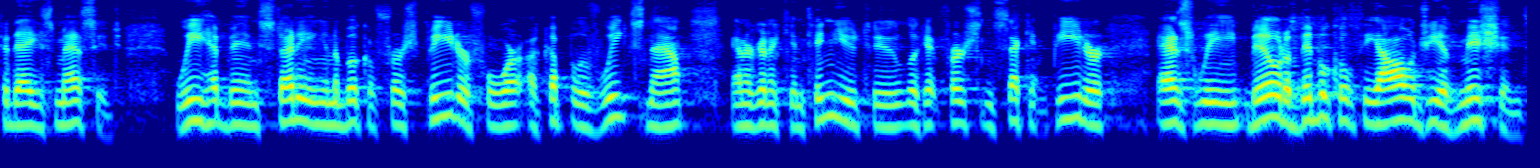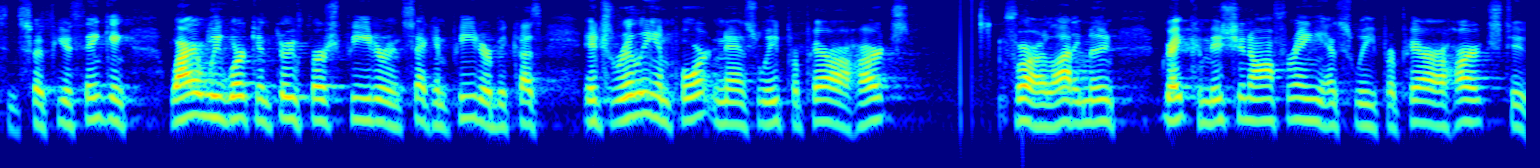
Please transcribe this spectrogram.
today's message. We have been studying in the book of First Peter for a couple of weeks now, and are going to continue to look at First and Second Peter as we build a biblical theology of missions. And so, if you're thinking, why are we working through First Peter and Second Peter? Because it's really important as we prepare our hearts for our Lottie Moon Great Commission offering, as we prepare our hearts to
